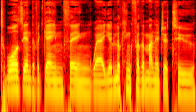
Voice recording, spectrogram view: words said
towards the end of a game thing where you're looking for the manager to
